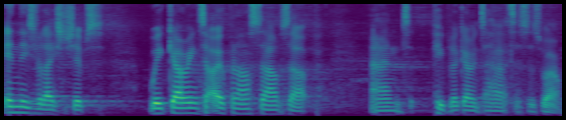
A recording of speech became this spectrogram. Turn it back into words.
in these relationships, we're going to open ourselves up and people are going to hurt us as well.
